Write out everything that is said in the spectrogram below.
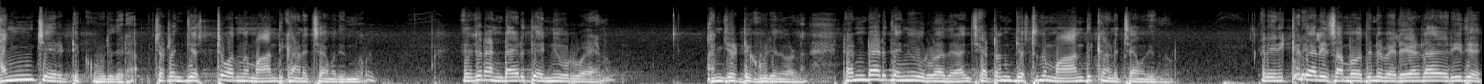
അഞ്ചിരട്ടി കൂലി തരാം. ചേട്ടൻ ജസ്റ്റ് വന്ന് മാന്തി കാണിച്ചാൽ മതി എന്ന് പറയും. എന്നുവെച്ചാൽ രണ്ടായിരത്തി അഞ്ഞൂറ് രൂപയാണ്. അഞ്ചിരട്ടി കൂലി എന്ന് പറഞ്ഞാൽ. രണ്ടായിരത്തി അഞ്ഞൂറ് രൂപ തരാം. ചേട്ടൻ ജസ്റ്റ് ഒന്ന് മാന്തി കാണിച്ചാൽ മതി എന്ന് പറയും. കാരണം എനിക്കറിയാലോ ഈ സംഭവത്തിന്റെ വിലയുടെ രീതി.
